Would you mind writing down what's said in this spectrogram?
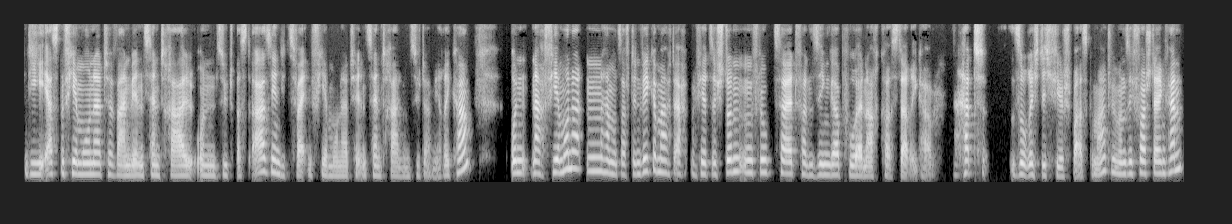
Die ersten vier Monate waren wir in Zentral- und Südostasien, die zweiten vier Monate in Zentral- und Südamerika. Und nach vier Monaten haben wir uns auf den Weg gemacht, 48 Stunden Flugzeit von Singapur nach Costa Rica. Hat so richtig viel Spaß gemacht, wie man sich vorstellen kann.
